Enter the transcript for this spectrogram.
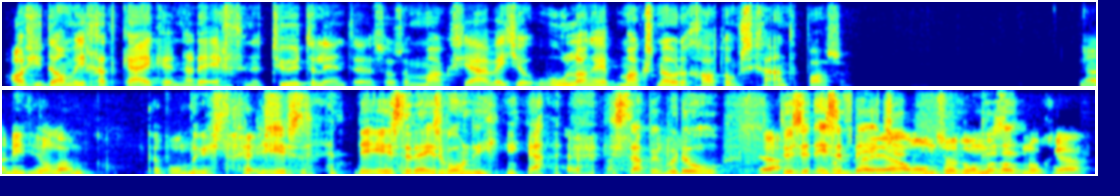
als je dan weer gaat kijken naar de echte natuurtalenten, zoals een Max. Ja, weet je, hoe lang heeft Max nodig gehad om zich aan te passen? Nou, niet heel lang. Dat won de eerste race. De eerste, de eerste race won hij. ja, snap ik bedoel. Ja, dus het is een beetje. Alonso donderdag dus ook nog, ja.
